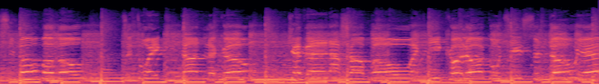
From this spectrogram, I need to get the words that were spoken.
Simon Moreau, c'est toi qui donne le go. Kevin Archambault avec Nicolas Gauthier sur le dos, yeah.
